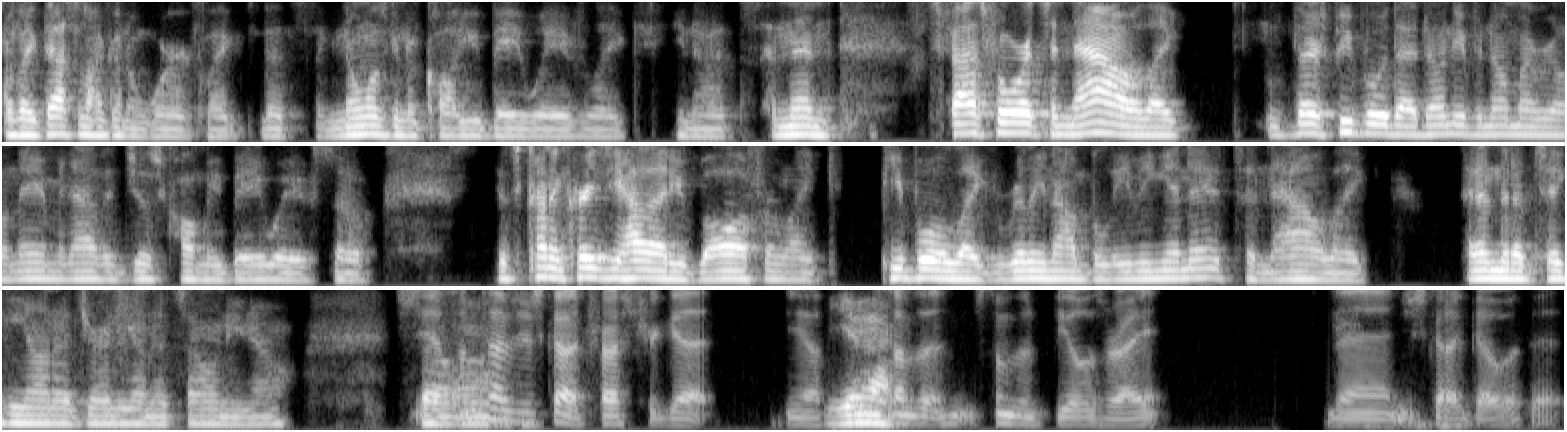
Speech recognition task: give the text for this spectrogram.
I was like, that's not gonna work. Like, that's like, no one's gonna call you Baywav. Like, you know, it's and then it's fast forward to now. Like, there's people that don't even know my real name, and now they just call me Baywav. So, it's kind of crazy how that evolved from like people like really not believing in it to now like it ended up taking on a journey on its own, you know. So yeah, sometimes um, you just gotta trust your gut. You know, yeah, something something feels right, then you just gotta go with it.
